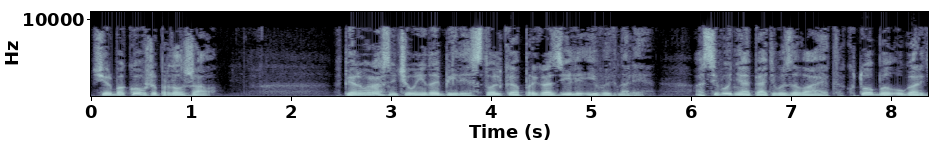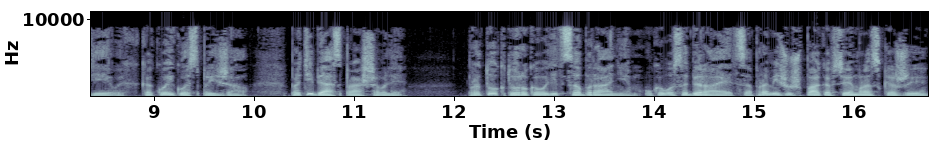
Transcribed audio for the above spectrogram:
Щербаков же продолжал: В первый раз ничего не добились, только пригрозили и выгнали. А сегодня опять вызывает. Кто был у Гордеевых? Какой гость приезжал? Про тебя спрашивали. Про то, кто руководит собранием, у кого собирается, про Мишу Шпака все им расскажи.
